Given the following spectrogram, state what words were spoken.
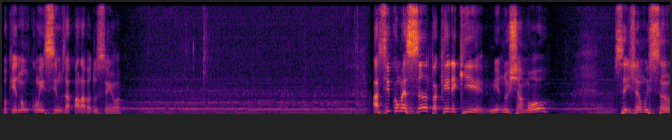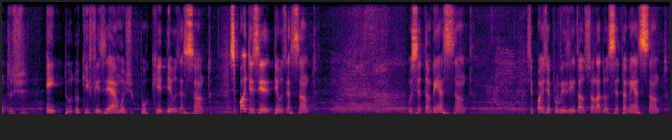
porque não conhecíamos a palavra do Senhor. Assim como é santo aquele que nos chamou, sejamos santos em tudo o que fizermos, porque Deus é santo. Você pode dizer, Deus é santo? Você também é santo. Você pode dizer para o vizinho que está do seu lado, você também é santo.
